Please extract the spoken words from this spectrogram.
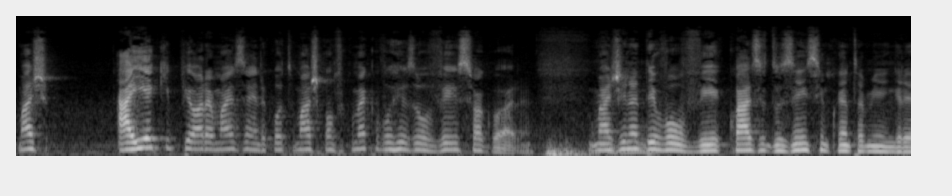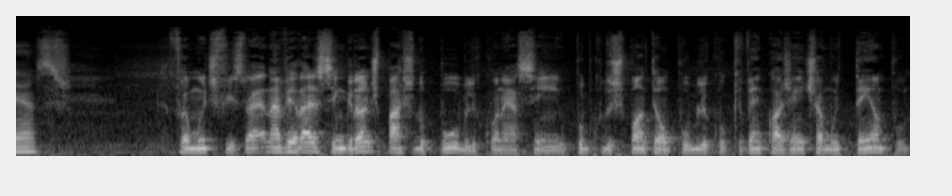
Mas Aí é que piora mais ainda. Quanto mais como é que eu vou resolver isso agora? Imagina devolver quase 250 mil ingressos. Foi muito difícil. É, Na verdade, assim, grande parte do público, né? Assim, o público do espanto é um público que vem com a gente há muito tempo.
